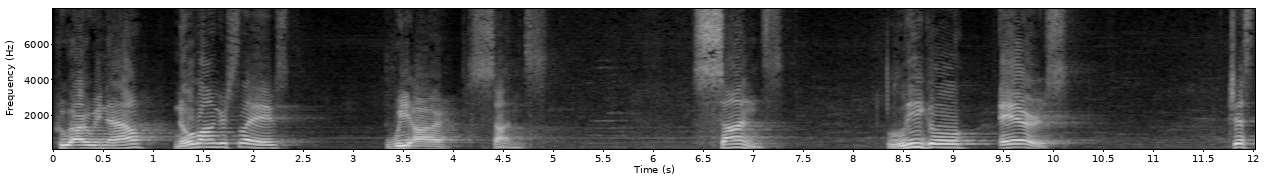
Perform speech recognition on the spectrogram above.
Who are we now? No longer slaves. We are sons. Sons. Legal heirs. Just,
